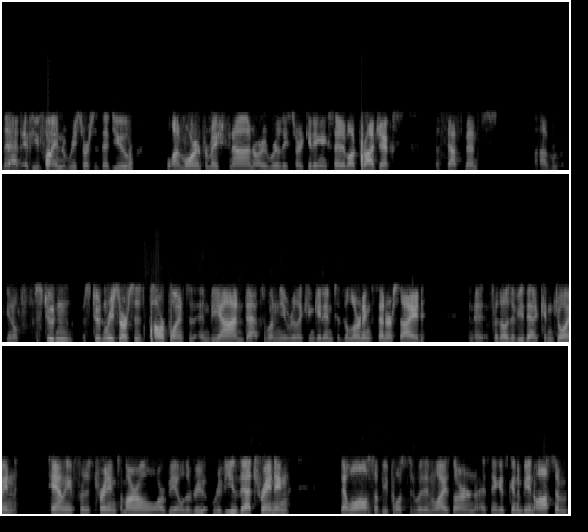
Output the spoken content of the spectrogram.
that if you find resources that you want more information on or really start getting excited about projects assessments, uh, you know, student student resources, PowerPoints, and beyond. That's when you really can get into the learning center side. And for those of you that can join Tammy for the training tomorrow or be able to re- review that training, that will also be posted within WISELearn. I think it's going to be an awesome,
